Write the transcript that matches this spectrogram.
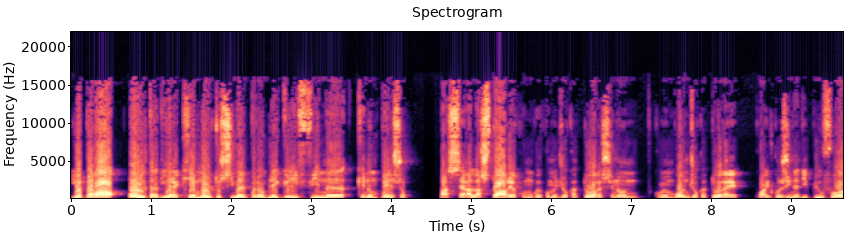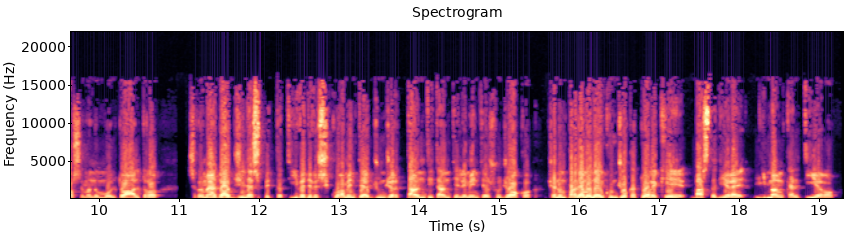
Io però, oltre a dire che è molto simile al primo Blake Griffin, che non penso passerà alla storia comunque come giocatore, se non come un buon giocatore, qualcosina di più forse, ma non molto altro, secondo me ad oggi le aspettative deve sicuramente aggiungere tanti tanti elementi al suo gioco. Cioè non parliamo neanche di un giocatore che basta dire gli manca il tiro,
